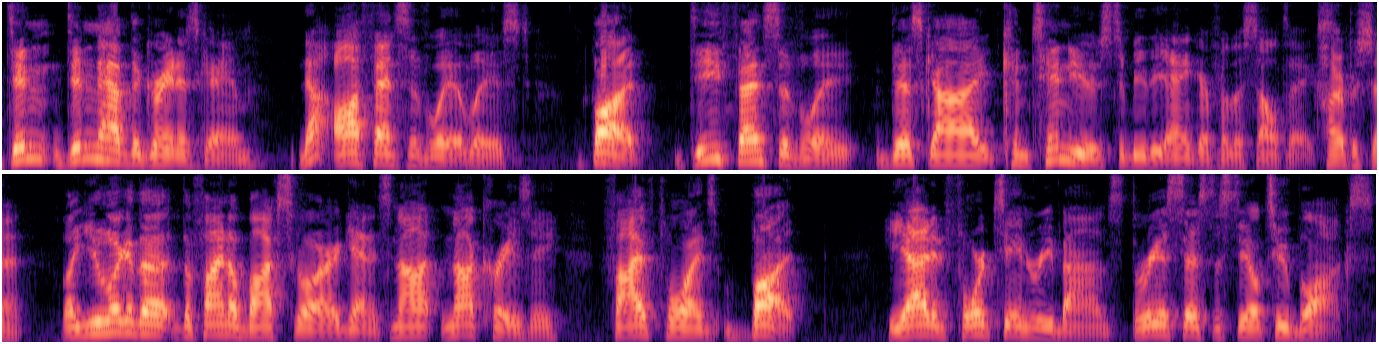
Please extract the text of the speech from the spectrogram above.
didn't didn't have the greatest game No, offensively at least, but defensively this guy continues to be the anchor for the Celtics. hundred percent. Like you look at the the final box score again, it's not not crazy. 5 points, but he added 14 rebounds, 3 assists to steal, 2 blocks.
